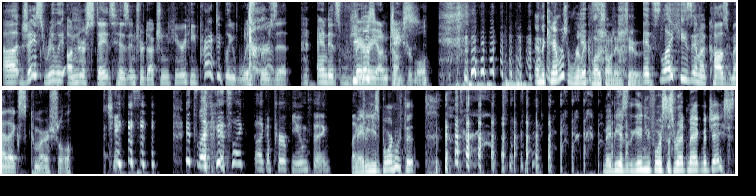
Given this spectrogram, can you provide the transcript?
Uh, Jeice really understates his introduction here. He practically whispers it, and it's very goes, uncomfortable. And the camera's really It's- close on him too. It's like he's in a cosmetics commercial. It's like it's like like a perfume thing. Like Maybe he's born with it. Maybe it's the Ginyu Force's red magma Jeice.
